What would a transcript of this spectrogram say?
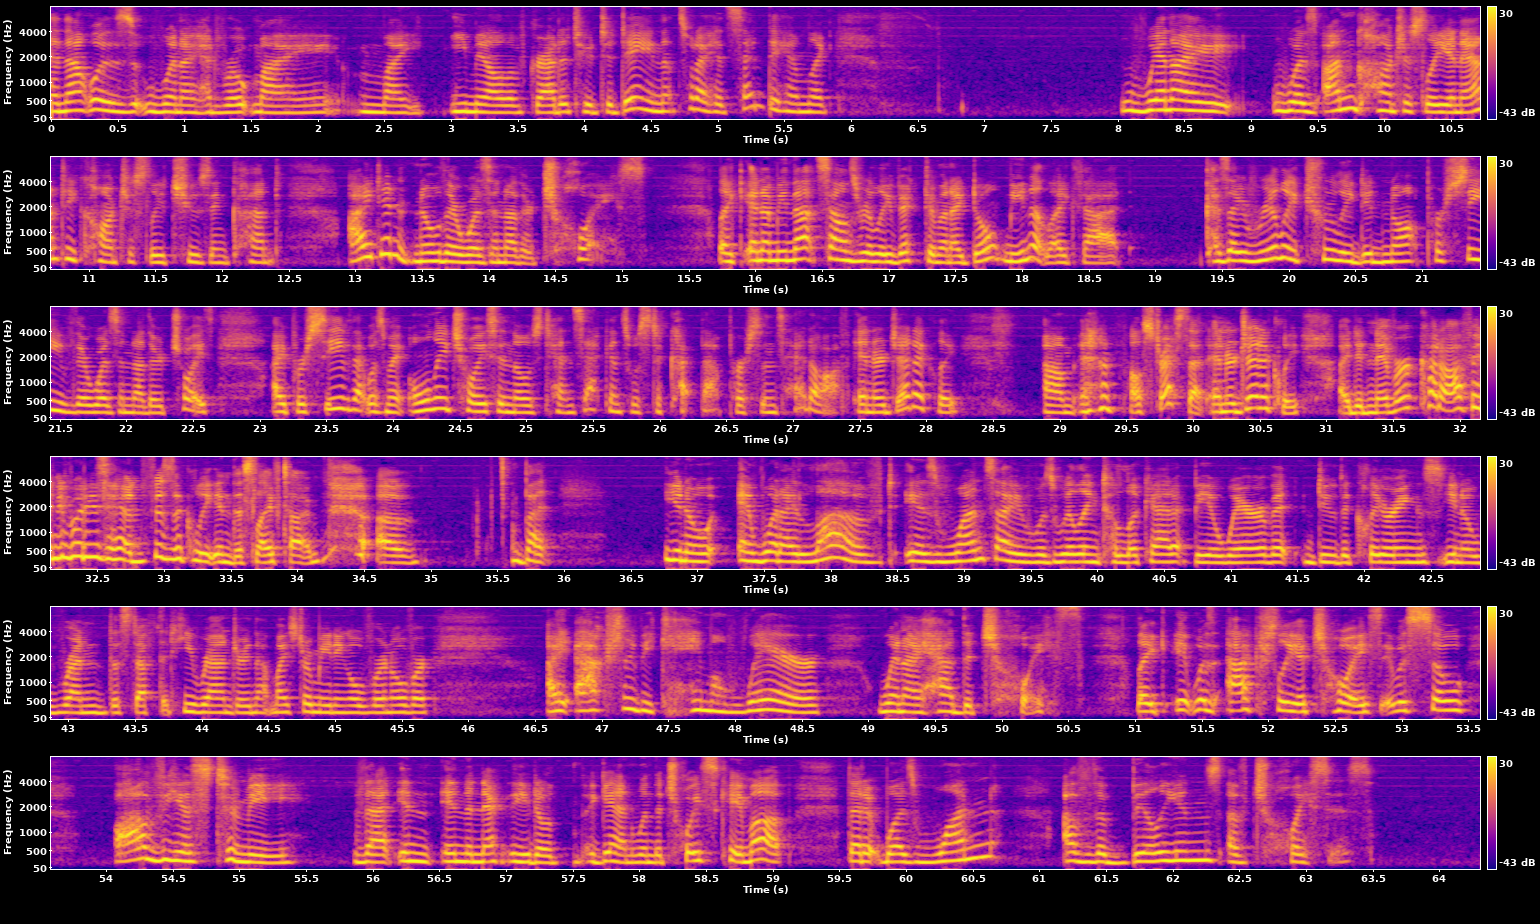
And that was when I had wrote my my email of gratitude to Dane. That's what I had said to him like when I was unconsciously and anti-consciously choosing cunt, I didn't know there was another choice. Like and I mean that sounds really victim and I don't mean it like that because I really truly did not perceive there was another choice. I perceived that was my only choice in those 10 seconds was to cut that person's head off energetically. Um, I'll stress that energetically. I did never cut off anybody's head physically in this lifetime. Um, but you know, and what I loved is once I was willing to look at it, be aware of it, do the clearings, you know, run the stuff that he ran during that maestro meeting over and over, I actually became aware when I had the choice. Like it was actually a choice. It was so obvious to me that in in the next, you know, again when the choice came up, that it was one of the billions of choices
